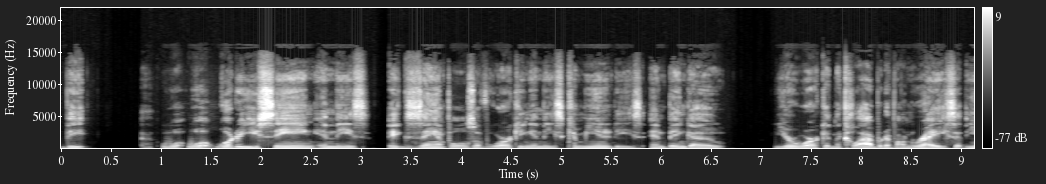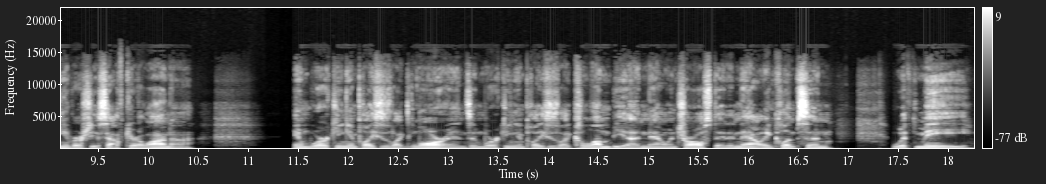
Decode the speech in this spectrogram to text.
the what what what are you seeing in these examples of working in these communities and bingo your work in the collaborative on race at the University of South Carolina and working in places like Laurens and working in places like Columbia and now in Charleston and now in Clemson with me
